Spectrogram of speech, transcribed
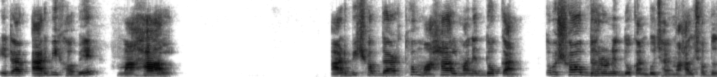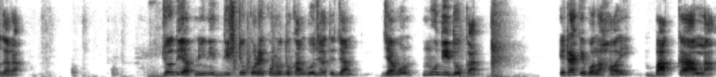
এটার আরবি হবে মাহাল। আরবি শব্দার্থ মাহাল মানে দোকান। তবে সব ধরনের দোকান বোঝায় মাহাল শব্দ দ্বারা। যদি আপনি নির্দিষ্ট করে কোনো দোকান বোঝাতে যান, যেমন মুদি দোকান, এটাকে বলা হয় বাকালা।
